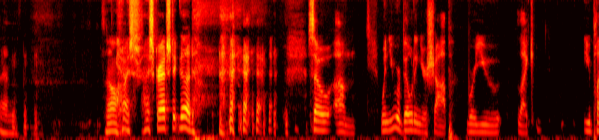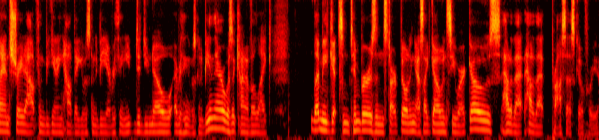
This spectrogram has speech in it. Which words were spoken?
and so I scratched it good. so, um, when you were building your shop, were you like you planned straight out from the beginning how big it was going to be? Everything? You, did you know everything that was going to be in there? Or was it kind of a like, let me get some timbers and start building as I go and see where it goes? How did that How did that process go for you?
